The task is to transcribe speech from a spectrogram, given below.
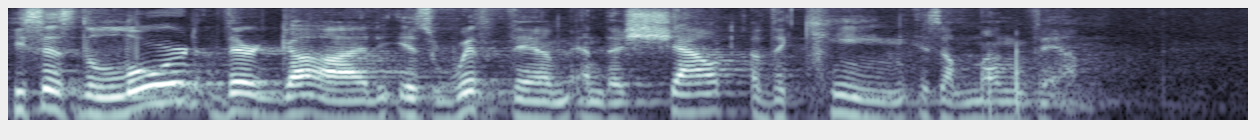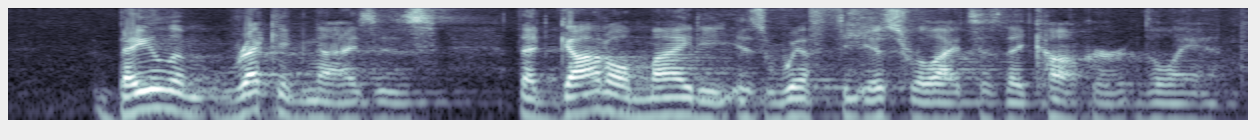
He says, The Lord their God is with them, and the shout of the king is among them. Balaam recognizes that God Almighty is with the Israelites as they conquer the land.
